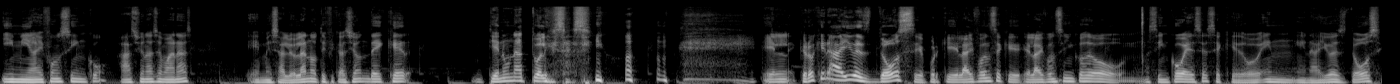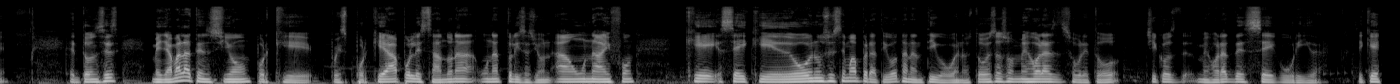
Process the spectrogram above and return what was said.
y mi iPhone 5 hace unas semanas eh, me salió la notificación de que tiene una actualización. creo que era iOS 12, porque el iPhone, se, el iPhone 5, 5S se quedó en, iOS 12. Entonces me llama la atención porque, pues, ¿por qué Apple está dando una, una, actualización a un iPhone que se quedó en un sistema operativo tan antiguo? Bueno, todo eso son mejoras, sobre todo, chicos, mejoras de seguridad. Así que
